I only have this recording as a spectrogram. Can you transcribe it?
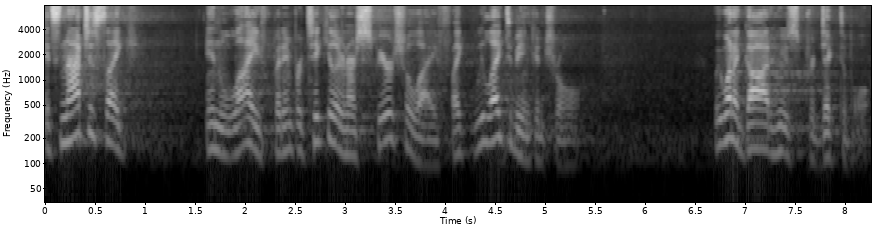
it's not just like in life, but in particular in our spiritual life. Like, we like to be in control. We want a God who's predictable.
